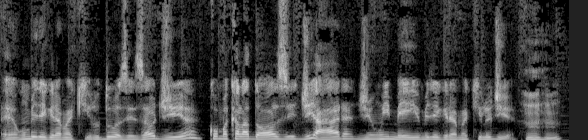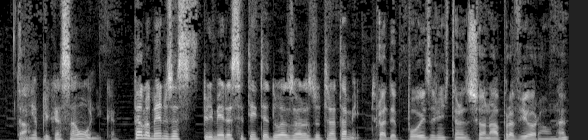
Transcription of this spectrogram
é, 1 miligrama quilo duas vezes ao dia, como aquela dose diária de 1,5 miligrama quilo dia. Uhum. Tá. em aplicação única. Pelo menos as primeiras 72 horas do tratamento. Pra depois a gente transicionar pra via oral, né?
